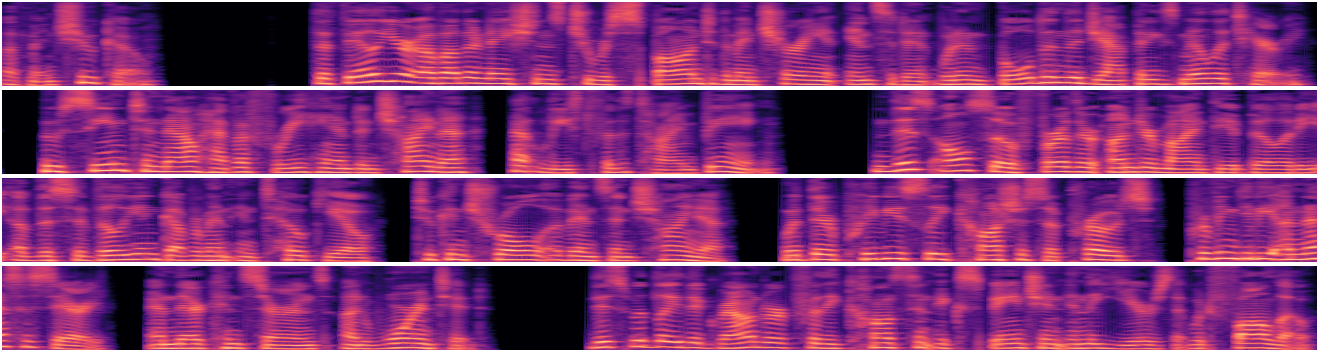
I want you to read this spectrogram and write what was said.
of Manchukuo. The failure of other nations to respond to the Manchurian incident would embolden the Japanese military, who seemed to now have a free hand in China, at least for the time being. This also further undermined the ability of the civilian government in Tokyo to control events in China, with their previously cautious approach proving to be unnecessary and their concerns unwarranted. This would lay the groundwork for the constant expansion in the years that would follow,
